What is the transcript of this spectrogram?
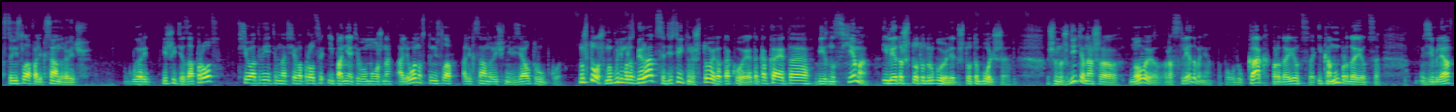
Станислав Александрович говорит, пишите запрос, все ответим на все вопросы и понять его можно. А Станислав Александрович не взял трубку. Ну что ж, мы будем разбираться, действительно, что это такое. Это какая-то бизнес-схема или это что-то другое, или это что-то большее. В общем, ждите наше новое расследование по поводу, как продается и кому продается земля в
